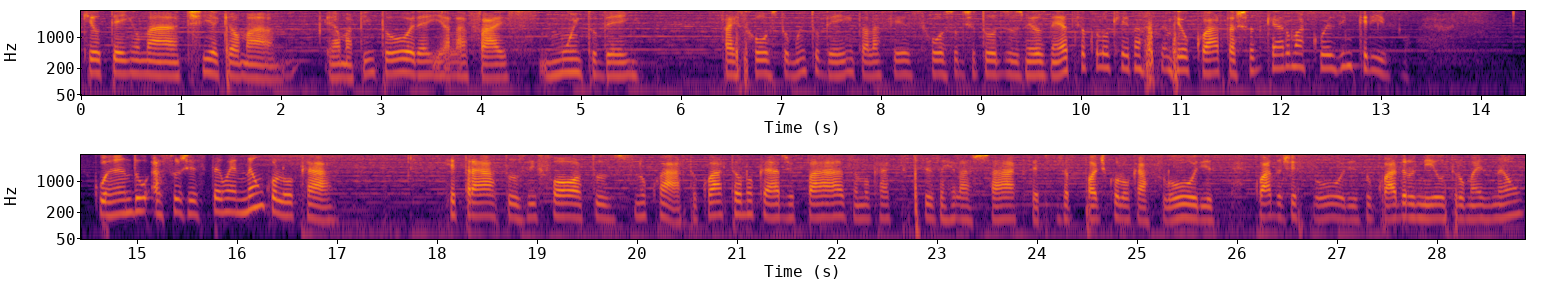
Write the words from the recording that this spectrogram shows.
Que eu tenho uma tia que é uma é uma pintora e ela faz muito bem, faz rosto muito bem, então ela fez rosto de todos os meus netos. Eu coloquei no meu quarto achando que era uma coisa incrível. Quando a sugestão é não colocar retratos e fotos no quarto. O quarto é um lugar de paz, é um lugar que você precisa relaxar, que você precisa pode colocar flores, quadro de flores, o um quadro neutro, mas não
